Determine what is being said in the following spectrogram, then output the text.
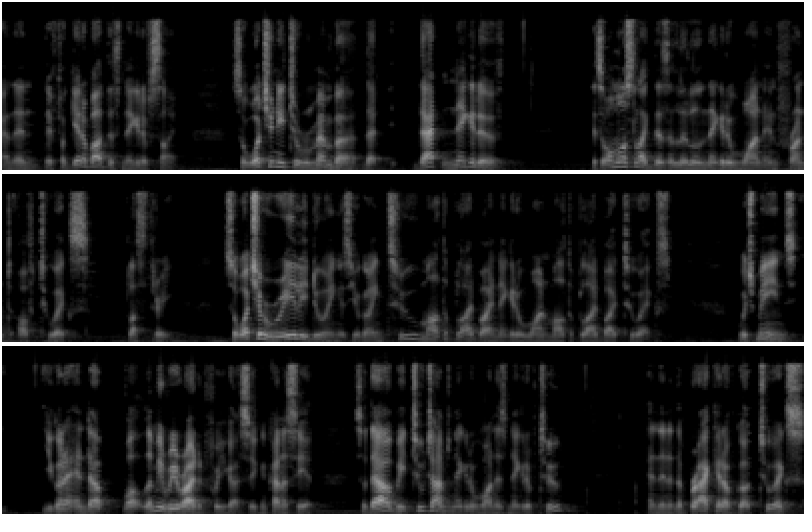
and then they forget about this negative sign. So what you need to remember that that negative, it's almost like there's a little negative 1 in front of 2x plus 3. So what you're really doing is you're going 2 multiplied by negative 1 multiplied by 2x, which means you're going to end up, well, let me rewrite it for you guys so you can kind of see it. So that would be 2 times negative 1 is negative 2. And then in the bracket, I've got 2x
